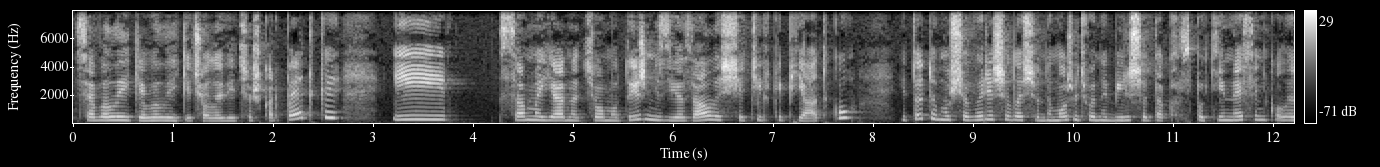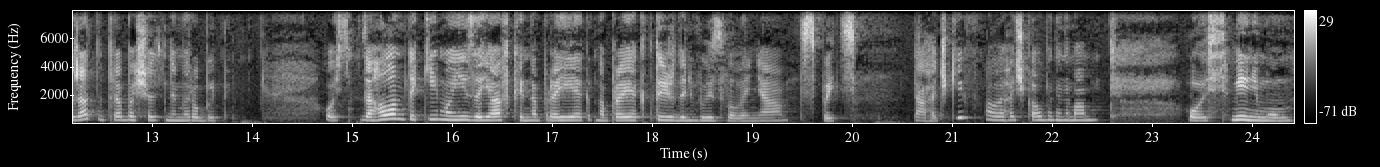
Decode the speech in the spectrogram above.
Це великі-великі чоловічі шкарпетки. І саме я на цьому тижні зв'язала ще тільки п'ятку. І то тому, що вирішила, що не можуть вони більше так спокійнесенько лежати, треба щось з ними робити. Ось, загалом такі мої заявки на проєкт, на проєкт тиждень визволення спиць та гачків, але гачка в мене нема. Ось, мінімум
